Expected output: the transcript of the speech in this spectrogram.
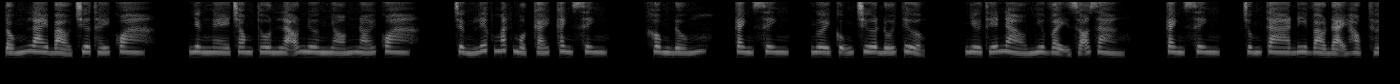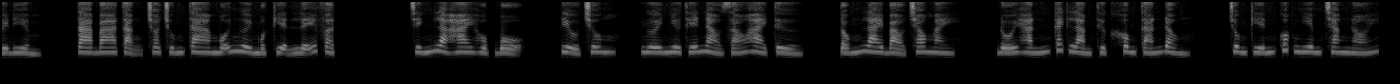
Tống Lai bảo chưa thấy qua, nhưng nghe trong thôn lão nương nhóm nói qua, chừng liếc mắt một cái canh sinh, không đúng, canh sinh, người cũng chưa đối tượng, như thế nào như vậy rõ ràng, canh sinh, chúng ta đi vào đại học thời điểm, ta ba tặng cho chúng ta mỗi người một kiện lễ vật, chính là hai hộp bộ, tiểu trung, người như thế nào giáo hài tử, tống lai bảo cho mày, đối hắn cách làm thực không tán đồng, trung kiến quốc nghiêm trang nói,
